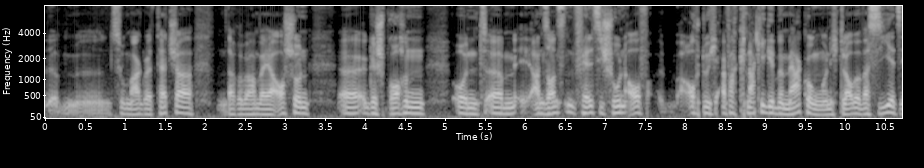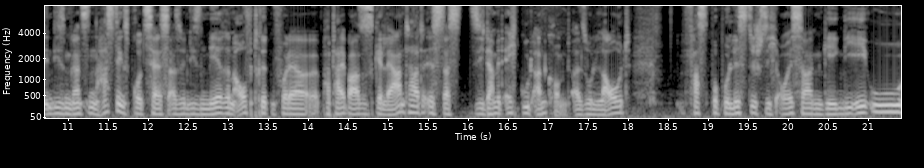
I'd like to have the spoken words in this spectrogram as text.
ähm, zu Margaret Thatcher. Darüber haben wir ja auch schon äh, gesprochen. Und ähm, ansonsten fällt sie schon auf, auch durch einfach knackige Bemerkungen. Und ich glaube, was sie jetzt in diesem ganzen Hastings-Prozess, also in diesen mehreren Auftritten vor der Parteibasis gelernt hat, ist, dass sie damit echt gut ankommt. Also laut fast populistisch sich äußern gegen die EU,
